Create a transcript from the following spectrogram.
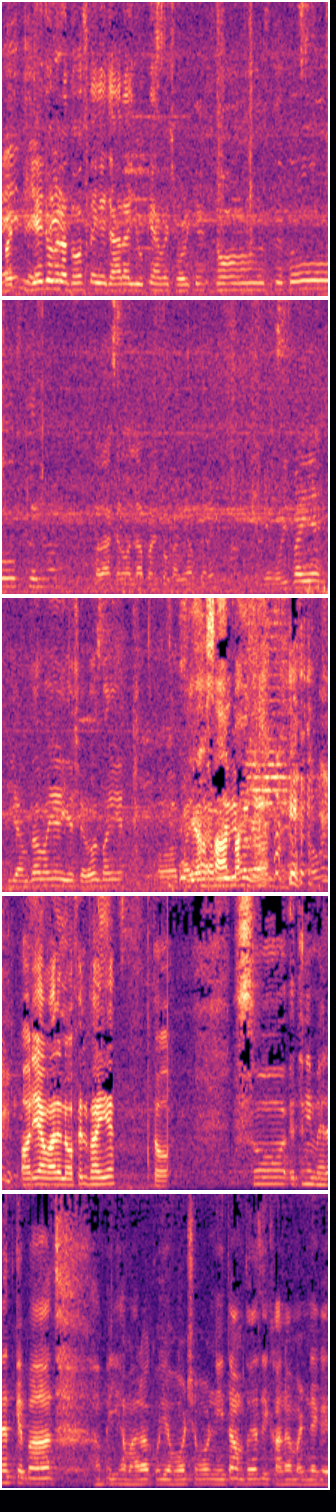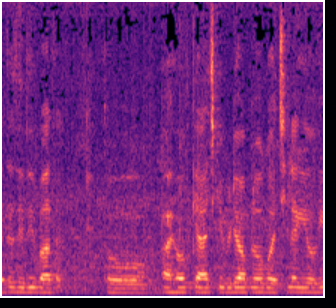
बट ये जो मेरा दोस्त है, ये जा रहा है यूके हमें छोड़ के। दोस्त दोस्त लगा करो अल्लाह पर इसको कामयाब करें। ये मोहित भाई है ये हमजा भाई है ये शरोज भाई है और भाई हसान भाई है। और ये हमारे नौफिल भाई हैं तो सो so, इतनी मेहनत के बाद भाई हमारा कोई अवार्ड शवार्ड नहीं था हम तो ऐसे ही खाना मंडने गए थे सीधी बात है। तो आई होप कि आज की वीडियो आप लोगों को अच्छी लगी होगी।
